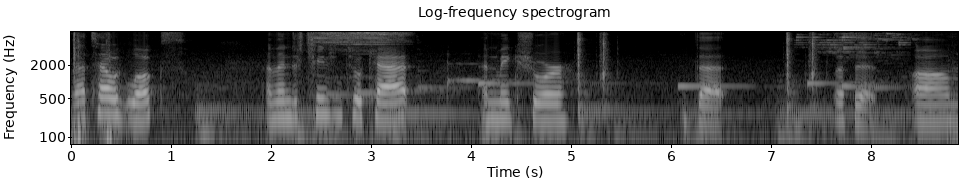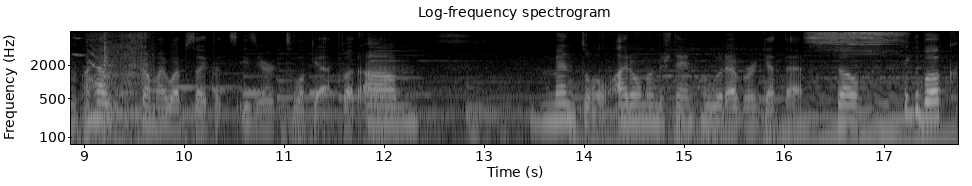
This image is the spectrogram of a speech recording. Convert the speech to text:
That's how it looks. And then just change into a cat and make sure that that's it. Um, I have a picture on my website that's easier to look at, but um, mental. I don't understand who would ever get that. So take the book.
